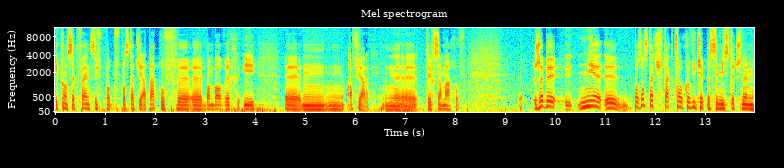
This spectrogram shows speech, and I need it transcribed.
i konsekwencji w, po, w postaci ataków y, y, bombowych i y, mm, ofiar tych zamachów. Żeby nie pozostać w tak całkowicie pesymistycznym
